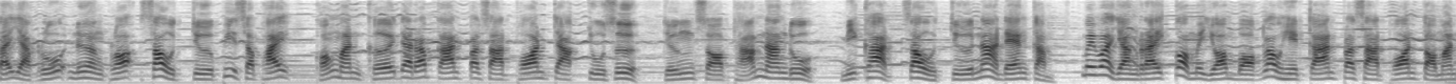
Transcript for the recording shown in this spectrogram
สัยอยากรู้เนื่องเพราะเศร้าจือพี่สะพ้ยของมันเคยได้รับการประสาทพรจากจูซือ จึงสอบถามนางดู มีคาดเศร้าจือหน้าแดงก่ำไม่ว่าอย่างไรก็ไม่ยอมบอกเล่าเหตุการณ์ประสาทพรต่อมัน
